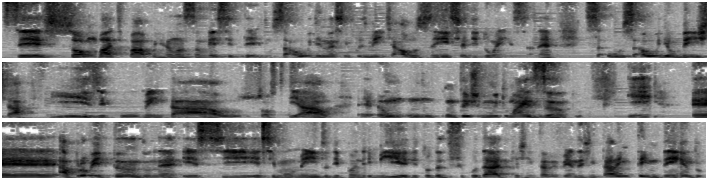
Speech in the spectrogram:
ser só um bate-papo em relação a esse termo. Saúde não é simplesmente a ausência de doença, né? O saúde é um bem-estar físico, mental, social, é um, um contexto muito mais amplo. E é, aproveitando né, esse, esse momento de pandemia, de toda a dificuldade que a gente está vivendo, a gente está entendendo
